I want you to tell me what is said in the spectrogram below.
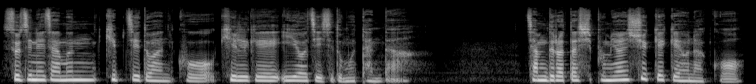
수진의 잠은 깊지도 않고 길게 이어지지도 못한다. 잠들었다 싶으면 쉽게 깨어났고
